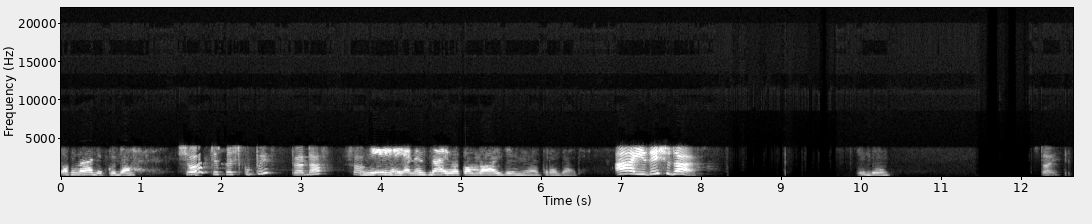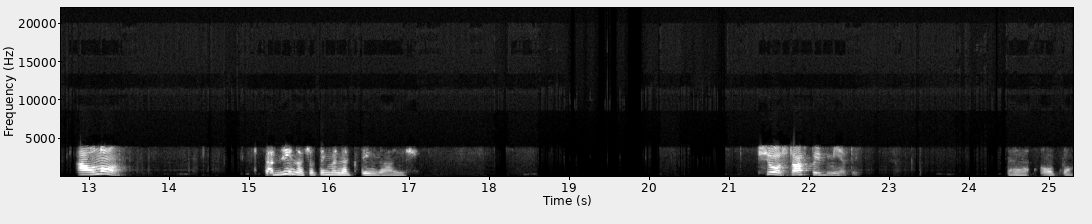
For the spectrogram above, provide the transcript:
Погнали, куди? Все, ти щось купив? Продав? Що? Ні, я не знаю, в якому магазині його продати. А, іди сюди. Іду. Стой. А, воно. Та блін, а що ти мене пинаєш? Все, став предмети. Е, опа.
